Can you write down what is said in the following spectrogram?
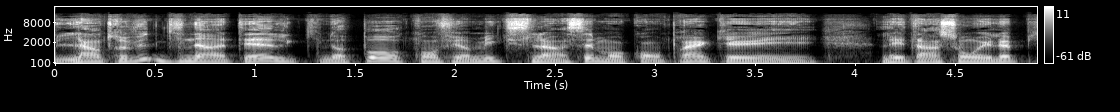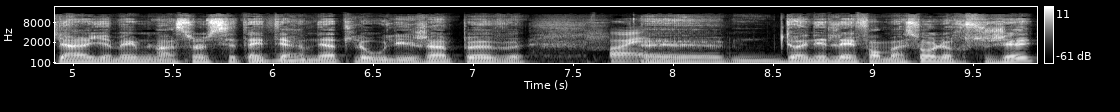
l'entrevue de Guy Nantel, qui n'a pas confirmé qu'il se lançait, mais on comprend que l'intention est là. Puis hier, il a même lancé un site Internet là où les gens peuvent Ouais. euh, donner de l'information à leur sujet.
